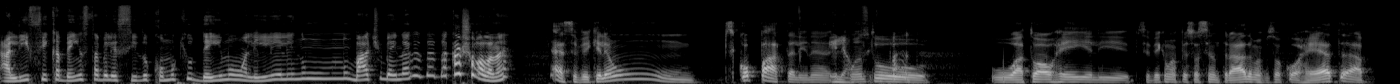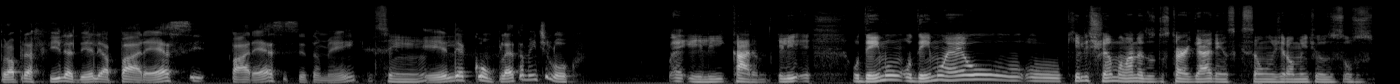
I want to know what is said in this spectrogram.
ali fica bem estabelecido como que o Damon ali, ele não, não bate bem da, da, da cachola, né? É, você vê que ele é um psicopata ali, né? Ele Enquanto é um psicopata. o atual rei, ele, você vê que é uma pessoa centrada, uma pessoa correta, a própria filha dele aparece, parece ser também. Sim. Ele é completamente louco. É, ele, cara, ele. O Daemon, o Daemon é o, o que eles chamam lá, né, dos, dos Targaryens, que são geralmente os, os.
